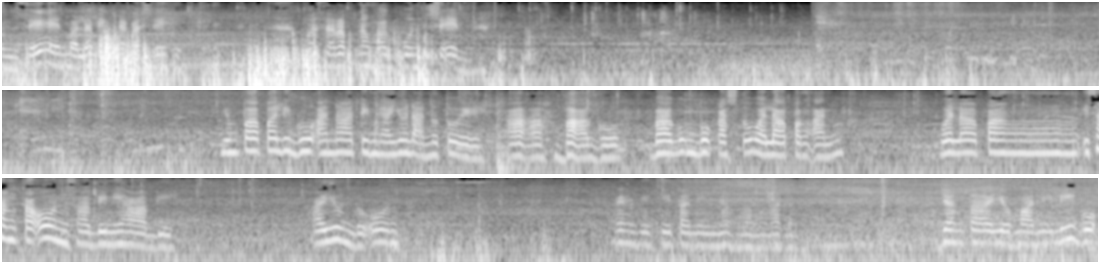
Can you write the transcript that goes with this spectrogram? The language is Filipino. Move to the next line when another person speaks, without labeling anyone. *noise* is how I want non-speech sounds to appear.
onsen. Malamig na kasi. Masarap nang mag-onsen. Yung papaliguan natin ngayon, ano to eh, ah, ah, bago. Bagong bukas to, wala pang ano, wala pang isang taon, sabi ni Habi. Ayun, doon. Ayun, kikita ninyo mga mga. Diyan tayo maliligo.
